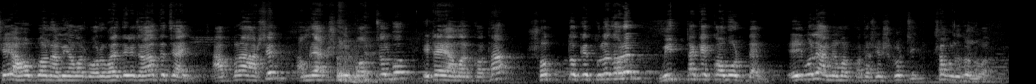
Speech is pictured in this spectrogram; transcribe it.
সেই আহ্বান আমি আমার বড় ভাই থেকে জানাতে চাই। আপনারা আসেন আমরা একসঙ্গে পথ চলবো। এটাই আমার কথা। সত্যকে তুলে ধরেন মিথ্যাকে কবর দেন। এই বলে আমি আমার কথা শেষ করছি। সকলকে ধন্যবাদ।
